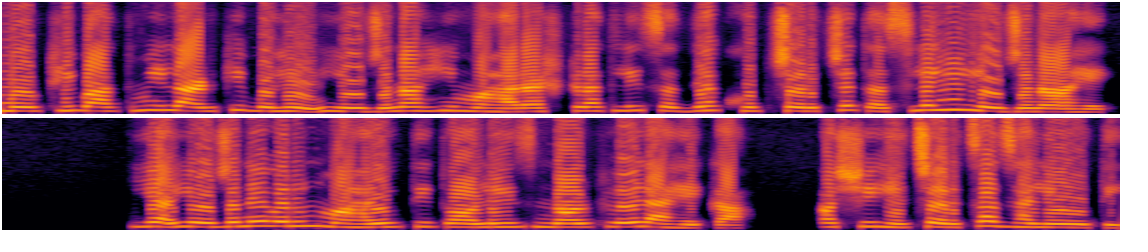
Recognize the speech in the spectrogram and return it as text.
मोठी बातमी लाडकी बहीण योजना ही महाराष्ट्रातली सध्या खूप चर्चेत असलेली योजना आहे. या योजनेवरून महायुतीत ऑल इज नॉट वेल आहे का? अशी ही चर्चा झाली होती.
